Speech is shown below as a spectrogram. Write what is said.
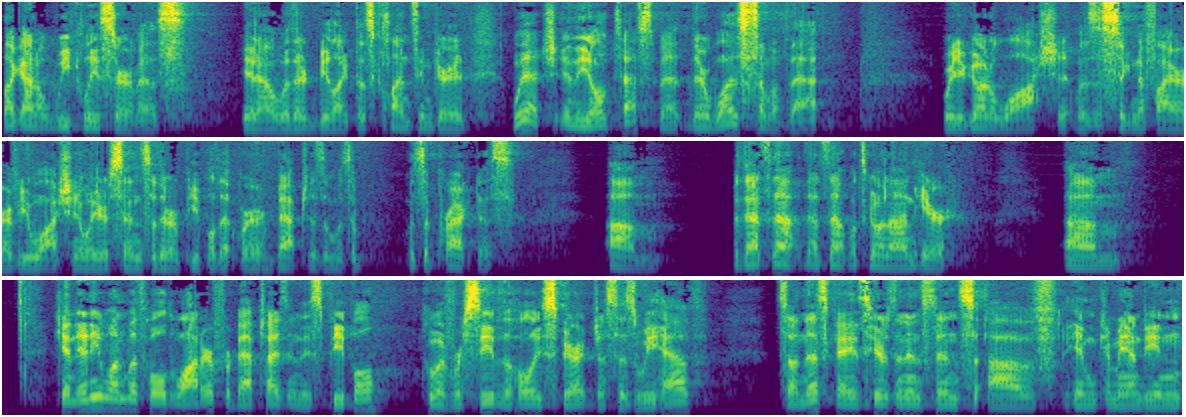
like on a weekly service, you know, where there'd be like this cleansing period, which in the Old Testament there was some of that where you go to wash, and it was a signifier of you washing away your sins. So there were people that where baptism was a was a practice. Um, but that's not that's not what's going on here. Um, can anyone withhold water for baptizing these people who have received the Holy Spirit just as we have? So in this case, here's an instance of him commanding,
